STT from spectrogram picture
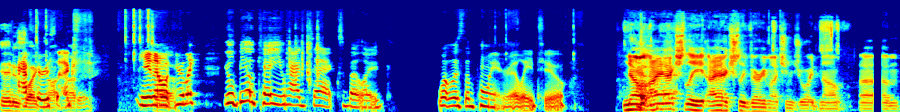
It is like After not sex. nutting. You know, Yeah. you're like you'll be okay. You had sex, but like, what was the point, really? Too. no, I actually, I actually very much enjoyed now um,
